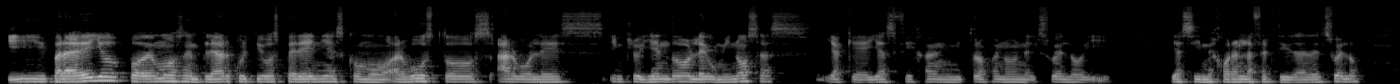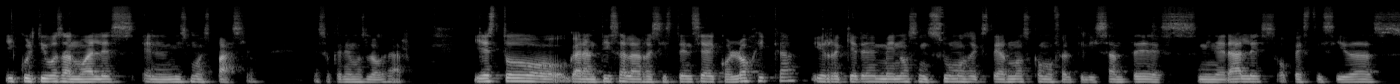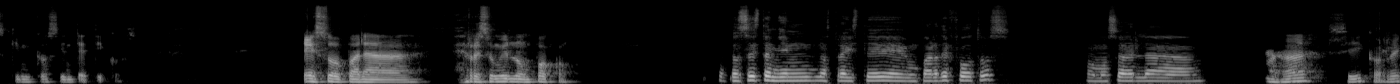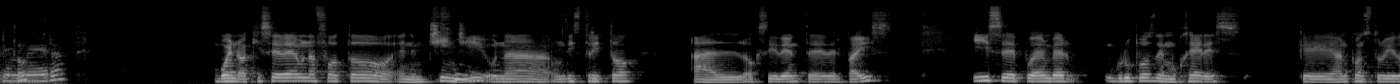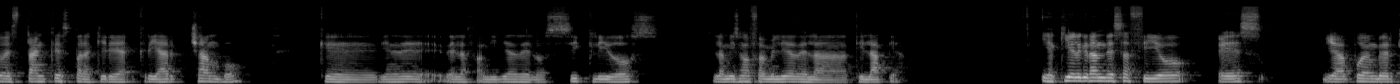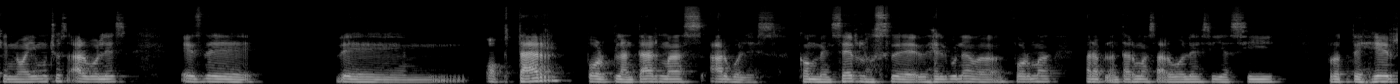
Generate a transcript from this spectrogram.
Y para ello podemos emplear cultivos perennes como arbustos, árboles, incluyendo leguminosas, ya que ellas fijan nitrógeno en el suelo y así mejoran la fertilidad del suelo, y cultivos anuales en el mismo espacio. Eso queremos lograr y esto garantiza la resistencia ecológica y requiere menos insumos externos como fertilizantes minerales o pesticidas químicos sintéticos. Eso para resumirlo un poco. Entonces también nos traiste un par de fotos. Vamos a ver la Ajá, sí, correcto. primera. Bueno, aquí se ve una foto en Mchinji, un distrito al occidente del país y se pueden ver grupos de mujeres que han construido estanques para criar, chambo, que viene de, la familia de los cíclidos, la misma familia de la tilapia. Y aquí el gran desafío es, ya pueden ver que no hay muchos árboles, es de, mm, optar por plantar más árboles, convencerlos de, de, alguna forma para plantar más árboles y así proteger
